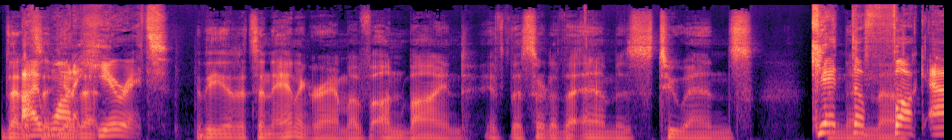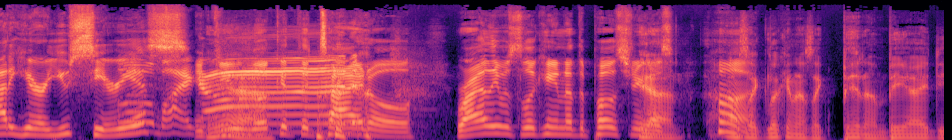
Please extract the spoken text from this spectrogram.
That I it's a- yeah, want to that- hear it. The, that it's an anagram of unbind. If the sort of the M is two N's. Get And the uh, fuck out of here. Are you serious? Oh my god! If you look at the title, Riley was looking at the poster and he Yeah, goes, huh. I was like looking. I was like, Bidum, B I D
